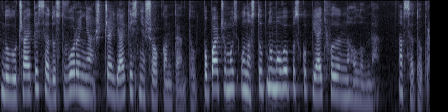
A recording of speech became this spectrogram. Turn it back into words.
Долучайтеся до створення ще якіснішого контенту. Побачимось у наступному випуску «5 хвилин на головне. На все добре.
